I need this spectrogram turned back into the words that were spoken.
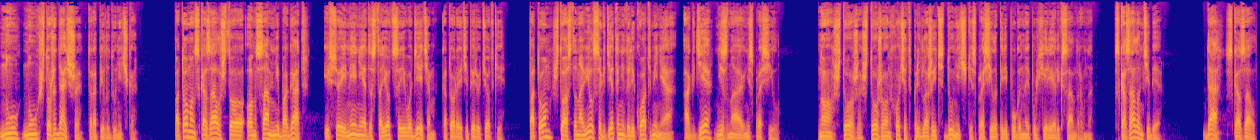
«Ну, ну, что же дальше?» — торопила Дунечка. Потом он сказал, что он сам не богат, и все имение достается его детям, которые теперь у тетки. Потом, что остановился где-то недалеко от меня, а где, не знаю, не спросил. «Но что же, что же он хочет предложить Дунечке?» — спросила перепуганная Пульхерия Александровна. «Сказал он тебе?» «Да, сказал».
